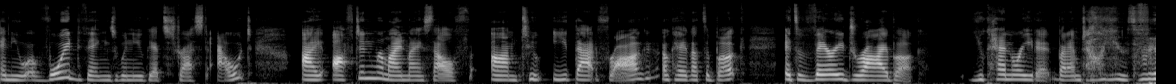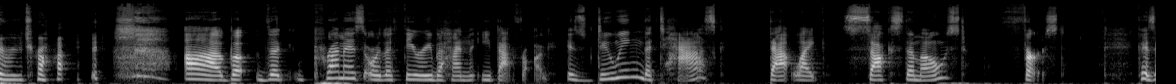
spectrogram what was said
and you avoid things when you get stressed out, I often remind myself um, to eat that frog. Okay, that's a book. It's a very dry book. You can read it, but I'm telling you, it's very dry. uh, but the premise or the theory behind the Eat That Frog is doing the task that like sucks the most first. Because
